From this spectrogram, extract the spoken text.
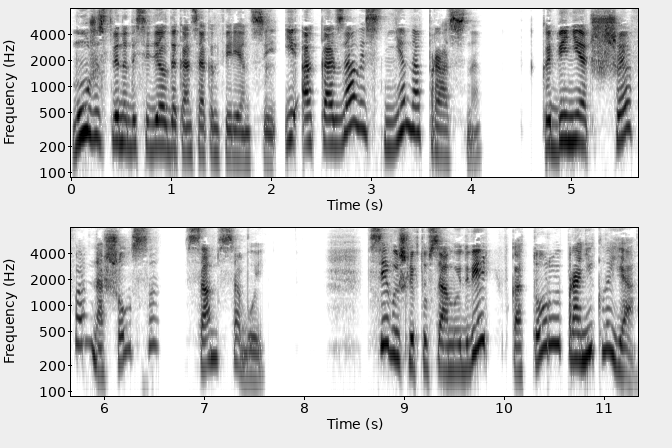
мужественно досидел до конца конференции, и оказалось не напрасно. Кабинет шефа нашелся сам собой. Все вышли в ту самую дверь, в которую проникла я.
